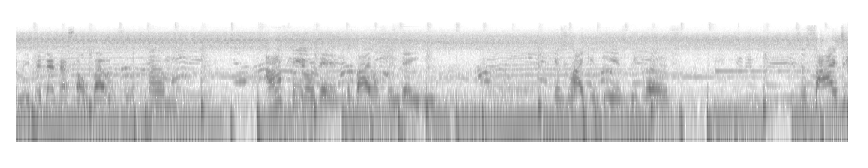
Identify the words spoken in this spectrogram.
I mean that, that that's all violence is um i feel that the violence in Dayton is like it is because society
